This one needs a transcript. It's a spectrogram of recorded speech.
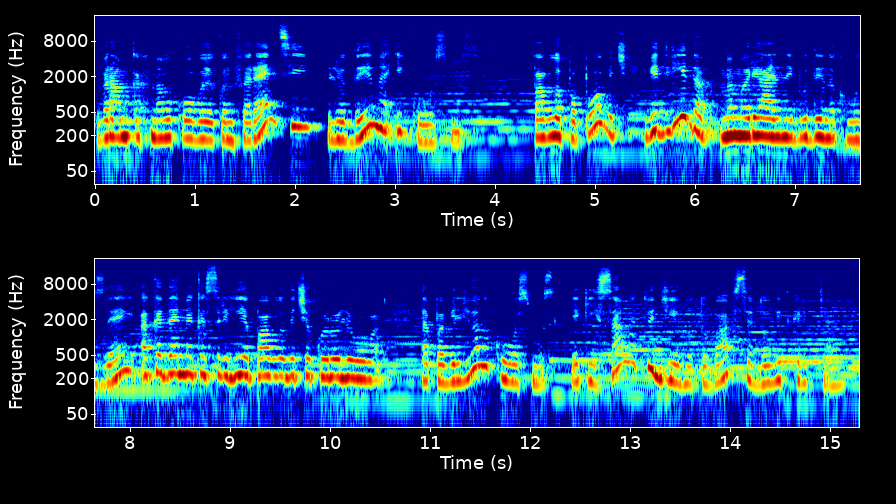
в рамках наукової конференції Людина і космос. Павло Попович відвідав меморіальний будинок музей академіка Сергія Павловича Корольова та павільйон Космос, який саме тоді готувався до відкриття.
